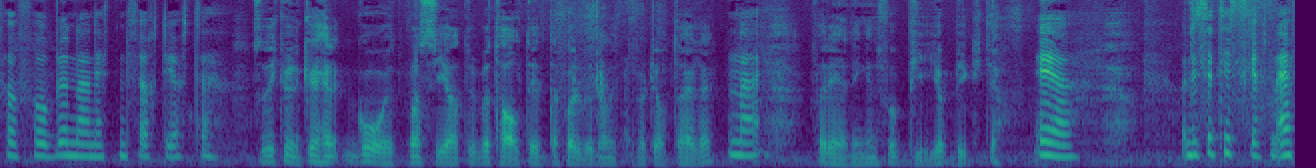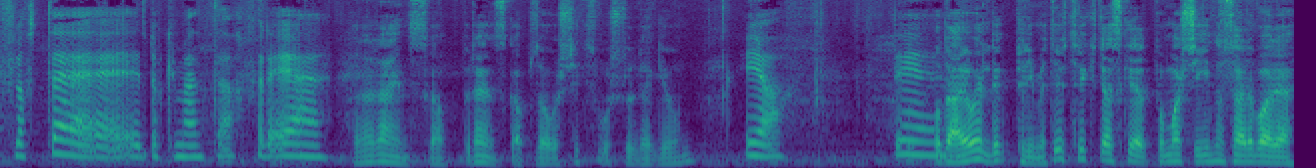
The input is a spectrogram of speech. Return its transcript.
for forbundet av 1948. Så de kunne ikke gå ut med å si at du betalte inn til forbundet av 1948 heller. Nei. Foreningen for by og bygd, ja. Ja. Og disse tidsskriftene er flotte dokumenter, for det er Det er regnskap, regnskapsoversikt for Oslo-regionen. Ja. Det, Og det er jo veldig primitivt trykk. Det er skrevet på maskin, og så er det bare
